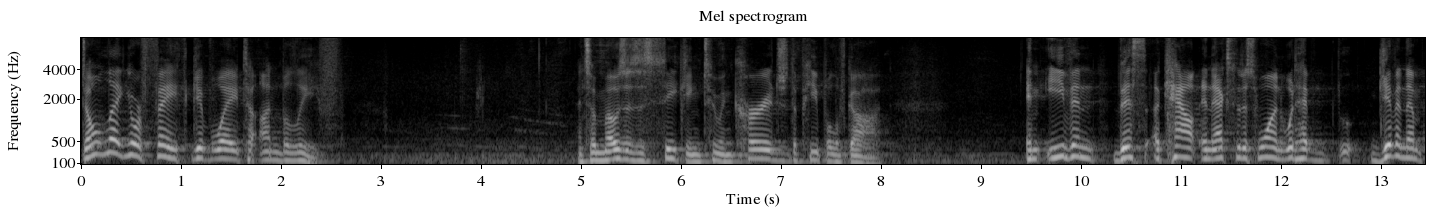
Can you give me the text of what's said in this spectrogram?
Don't let your faith give way to unbelief. And so Moses is seeking to encourage the people of God. And even this account in Exodus 1 would have given them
